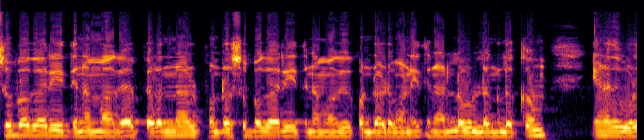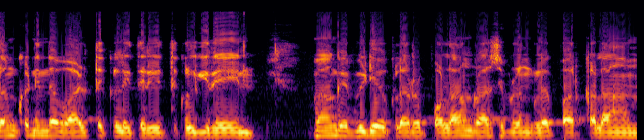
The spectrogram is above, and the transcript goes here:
சுபகாரிய தினமாக பிறந்தநாள் போன்ற சுபகாரிய தினமாக கொண்டாடும் அனைத்து நல்ல உள்ளங்களுக்கும் எனது உளம் கணிந்த வாழ்த்துக்களை தெரிவித்துக் கொள்கிறேன். வாங்க வீடியோக்குள்ளார போலாம். ராசி பலன்களை பார்க்கலாம்.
